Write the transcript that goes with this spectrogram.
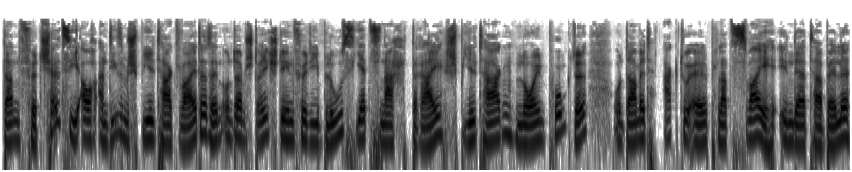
dann für Chelsea auch an diesem Spieltag weiter, denn unterm Strich stehen für die Blues jetzt nach drei Spieltagen neun Punkte und damit aktuell Platz zwei in der Tabelle.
